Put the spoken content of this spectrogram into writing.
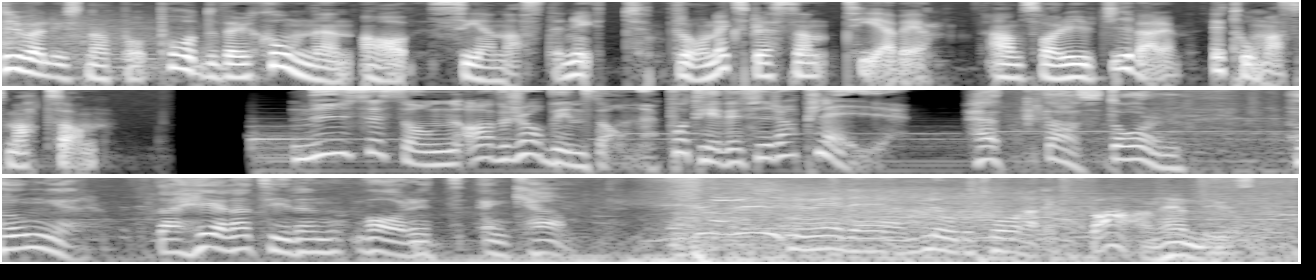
Du har lyssnat på poddversionen av Senaste nytt från Expressen TV. Ansvarig utgivare är Thomas Mattsson. Ny säsong av Robinson på TV4 Play. Hetta, storm, hunger. Det har hela tiden varit en kamp. Nu är det blod och tårar. Fan händer just nu.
